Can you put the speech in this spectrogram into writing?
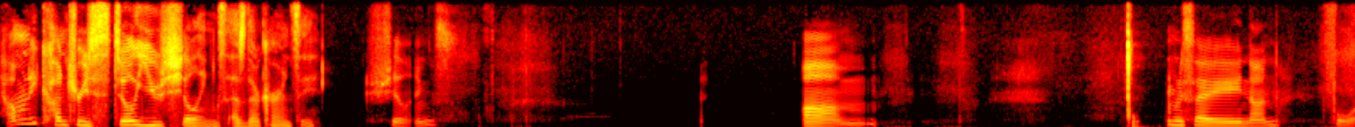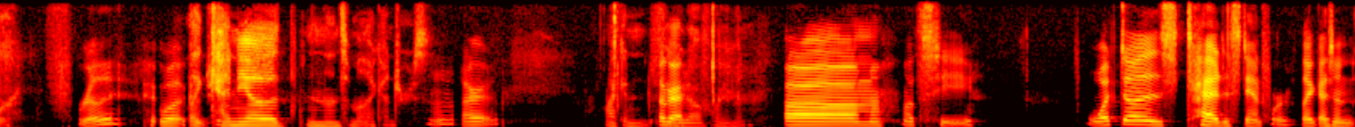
How many countries still use shillings as their currency? Shillings. Um, I'm gonna say none. Four. Really? What? Like? Kenya and then some other countries. Oh, all right. I can figure Okay. it out for you. But Um, let's see. What does TED stand for? Like, as in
